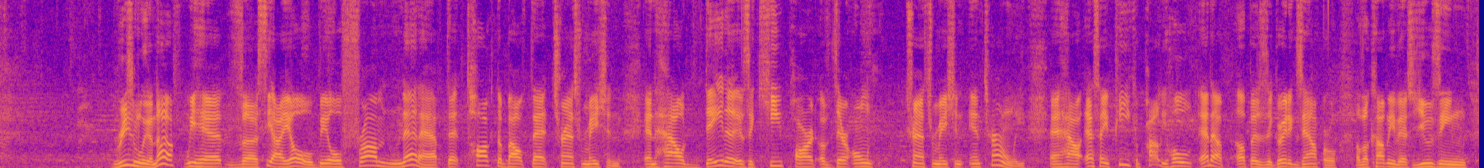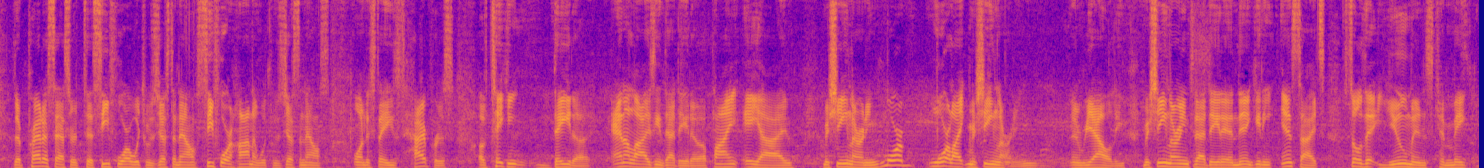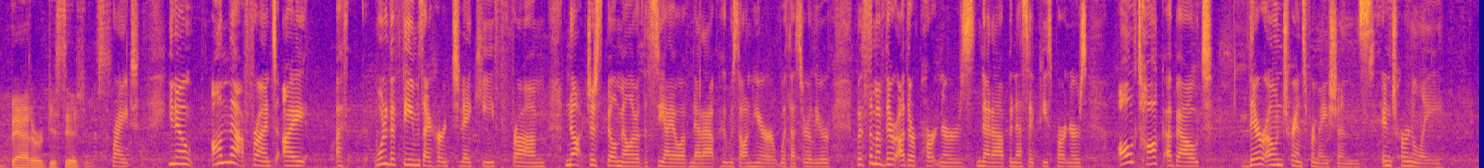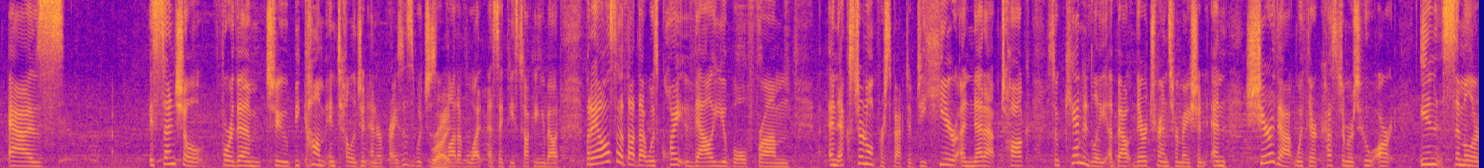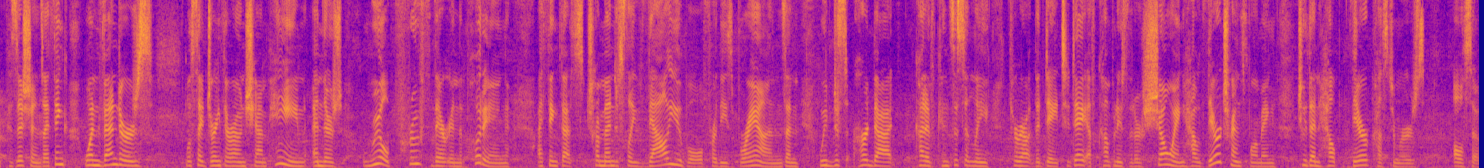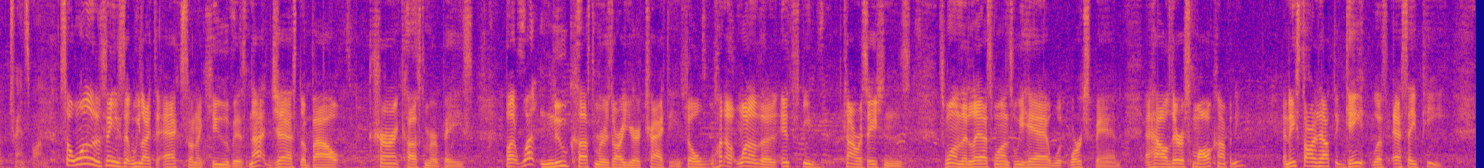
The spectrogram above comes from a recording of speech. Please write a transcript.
reasonably enough, we had the CIO, Bill, from NetApp that talked about that transformation and how data is a key part of their own transformation internally and how SAP could probably hold NetApp up up as a great example of a company that's using the predecessor to C4, which was just announced, C4 HANA, which was just announced on the stage, Hybris, of taking data, analyzing that data, applying AI, machine learning, more, more like machine learning in reality, machine learning to that data and then getting insights so that humans can make better decisions. Right. You know, on that front, I, I one of the themes I heard today, Keith, from not just Bill Miller, the CIO of NetApp, who was on here with us earlier, but some of their other partners, NetApp and SAP's partners, all talk about their own transformations internally as essential for them to become intelligent enterprises, which is right. a lot of what SAP is talking about. But I also thought that was quite valuable from an external perspective to hear a NetApp talk so candidly about their transformation and share that with their customers who are in similar positions. I think when vendors will say drink their own champagne and there's real proof there in the pudding, I think that's tremendously valuable for these brands and we've just heard that kind of consistently throughout the day to day of companies that are showing how they're transforming to then help their customers also transform. So one of the things that we like to ask on theCUBE is not just about current customer base, but what new customers are you attracting? So one of, one of the interesting conversations, it's one of the last ones we had with WorkSpan, and how they're a small company, and they started out the gate with SAP,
